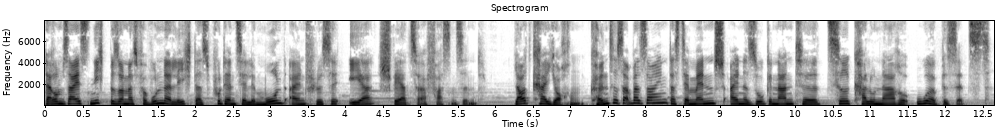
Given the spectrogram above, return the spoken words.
Darum sei es nicht besonders verwunderlich, dass potenzielle Mondeinflüsse eher schwer zu erfassen sind. Laut Kai Jochen könnte es aber sein, dass der Mensch eine sogenannte zirkalunare Uhr besitzt,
